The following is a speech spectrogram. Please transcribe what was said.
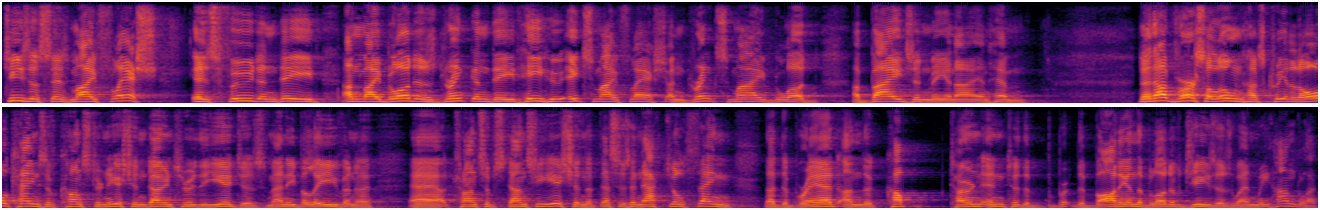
Jesus says, My flesh is food indeed, and my blood is drink indeed. He who eats my flesh and drinks my blood abides in me, and I in him. Now, that verse alone has created all kinds of consternation down through the ages. Many believe in a uh, transubstantiation, that this is an actual thing, that the bread and the cup turn into the, the body and the blood of Jesus when we handle it.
